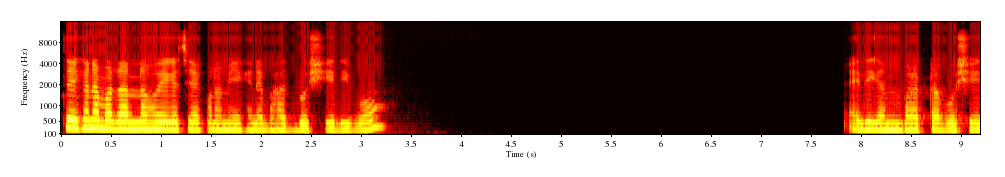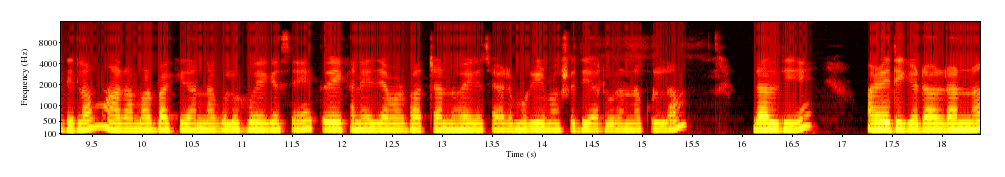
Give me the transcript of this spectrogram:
তো এখানে আমার রান্না হয়ে গেছে, এখন আমি এখানে ভাত বসিয়ে দিব। এদিকে আমি ভাতটা বসিয়ে দিলাম আর আমার বাকি রান্নাগুলো হয়ে গেছে। তো এখানে যে আমার ভাত রান্না হয়ে গেছে আর মুরগির মাংস দিয়ে আলু রান্না করলাম, ডাল দিয়ে। আর এদিকে ডাল রান্না,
